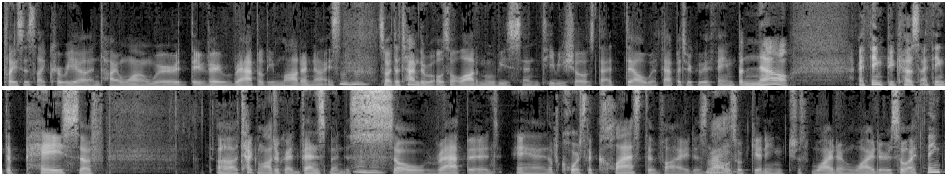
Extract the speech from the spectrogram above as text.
places like Korea and Taiwan, where they very rapidly modernized. So at the time, there were also a lot of movies and TV shows that dealt with that particular thing. But now, I think because I think the pace of uh, technological advancement is so rapid, and of course the class divide is now Right. also getting just wider and wider. So I think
